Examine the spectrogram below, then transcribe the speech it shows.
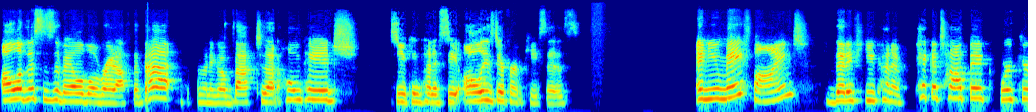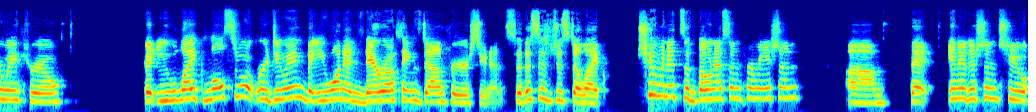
All of this is available right off the bat. I'm gonna go back to that home page so you can kind of see all these different pieces. And you may find that if you kind of pick a topic, work your way through, that you like most of what we're doing, but you wanna narrow things down for your students. So this is just a like two minutes of bonus information um, that in addition to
